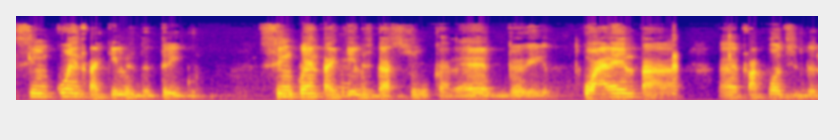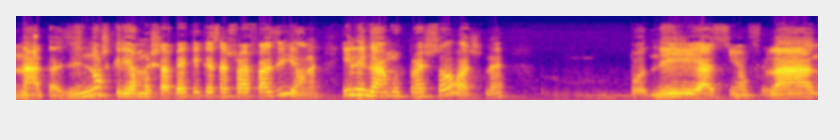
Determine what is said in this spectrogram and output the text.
50 quilos de trigo, 50 quilos de açúcar, é, 40 é, pacotes de natas. E nós queríamos saber o que, que essas pessoas faziam, né? E ligamos para as pessoas, né? Bom dia, senhor fulano,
